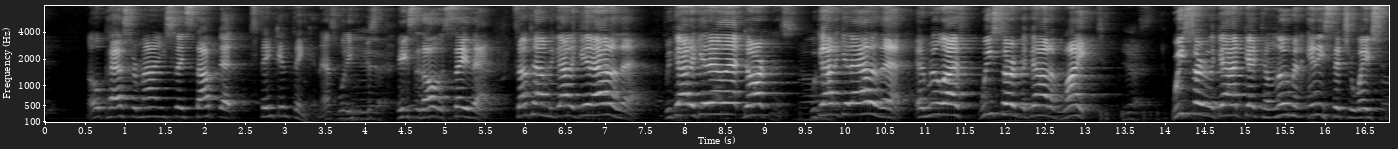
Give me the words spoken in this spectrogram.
Oh, Pastor mine, you say, stop that stinking thinking. That's what he, yeah. he says, always say that. Sometimes we got to get out of that. We got to get out of that darkness. We uh-huh. got to get out of that and realize we serve the God of light. Yes. We serve the God that can illumine any situation.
